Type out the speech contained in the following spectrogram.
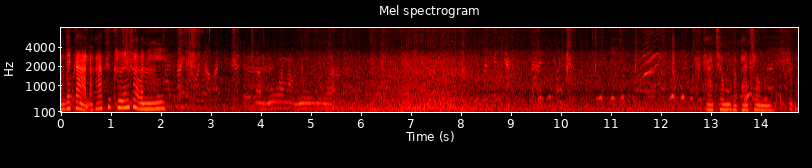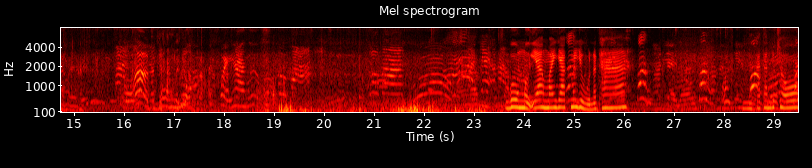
บรรยากาศนะคะคือคลื้นค่ะวันนี้มามัวมามัวาชมค่ะพาชมบูมหมึกย่างไม่ยักไม่อยู่นะคะนี่ะคะท่านผู้ชม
